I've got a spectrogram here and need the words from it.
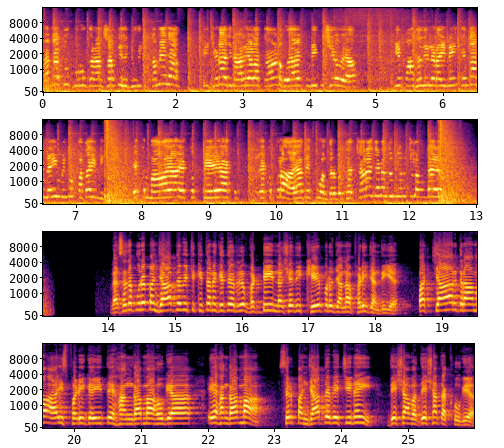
ਮੈਂ ਕਿਹਾ ਤੂੰ ਗੁਰੂ ਗ੍ਰੰਥ ਸਾਹਿਬ ਦੀ ਹਜ਼ੂਰੀ 'ਚ ਕਮੇਗਾ ਕਿ ਜਿਹੜਾ ਜਨਾਲੇ ਵਾਲਾ ਕਾਂਡ ਹੋਇਆ ਕੁੜੀ ਪਿੱਛੇ ਹੋਇਆ ਇਹ ਪੰਥ ਦੀ ਲੜਾਈ ਨਹੀਂ। ਕਹਿੰਦਾ ਨਹੀਂ, ਮੈਨੂੰ ਪਤਾ ਹੀ ਨਹੀਂ। ਇੱਕ ਮਾਂ ਆ, ਇੱਕ ਪੇ ਆ, ਇੱਕ- ਇੱਕ ਭਰਾ ਆ, ਤੇ ਇੱਕ ਅੰਦਰ ਬੈਠਾ। ਚਾਰੇ ਜਣੇ ਦੁਨੀਆ ਨੂੰ ਚਲਾਉਂਦਾ ਆ। ਵੈਸੇ ਤਾਂ ਪੂਰੇ ਪੰਜਾਬ ਦੇ ਵਿੱਚ ਕਿਤੇ ਨਾ ਕਿਤੇ ਵੱਡੀ ਨਸ਼ੇ ਦੀ ਖੇਪ ਰੋਜ਼ਾਨਾ ਫੜੀ ਜਾਂਦੀ ਹੈ। ਪਰ 4 ਗ੍ਰਾਮ ਆਈਸ ਫੜੀ ਗਈ ਤੇ ਹੰਗਾਮਾ ਹੋ ਗਿਆ। ਇਹ ਹੰਗਾਮਾ ਸਿਰਫ ਪੰਜਾਬ ਦੇ ਵਿੱਚ ਹੀ ਨਹੀਂ, ਦੇਸ਼ਾਂ ਵਿਦੇਸ਼ਾਂ ਤੱਕ ਹੋ ਗਿਆ।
